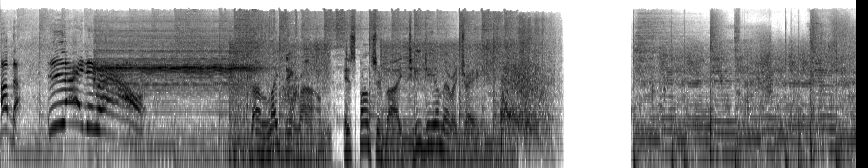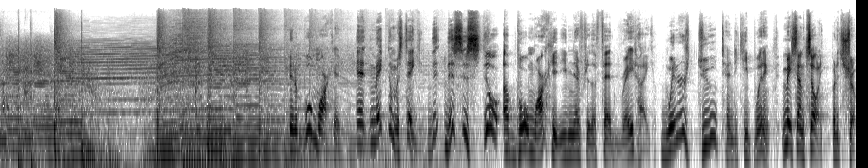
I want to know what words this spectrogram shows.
of the lightning round. The Lightning Round is sponsored by TD Ameritrade. In a bull market, and make no mistake, th- this is still a bull market even after the Fed rate hike. Winners do tend to keep winning. It may sound silly, but it's true.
